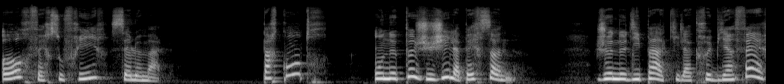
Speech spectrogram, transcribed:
Or, faire souffrir, c'est le mal. Par contre, on ne peut juger la personne. Je ne dis pas qu'il a cru bien faire,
